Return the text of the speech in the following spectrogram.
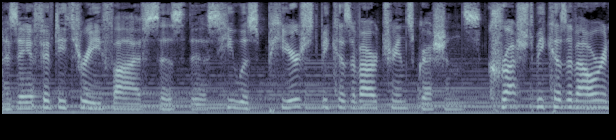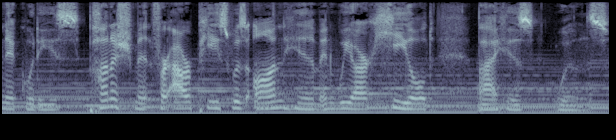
Isaiah 53 5 says this He was pierced because of our transgressions, crushed because of our iniquities. Punishment for our peace was on him, and we are healed by his wounds.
